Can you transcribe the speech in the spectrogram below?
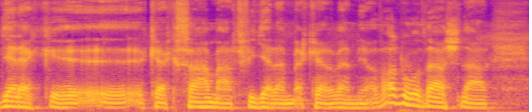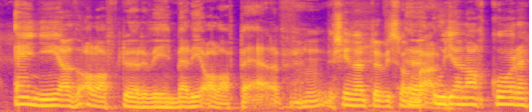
gyerekek számát figyelembe kell venni az adózásnál, ennyi az alaptörvénybeli alapelv. Uh-huh. És innentől viszont bármi. Ugyanakkor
